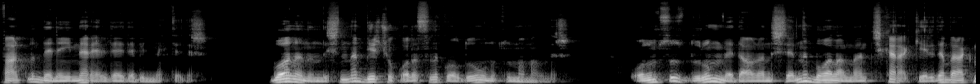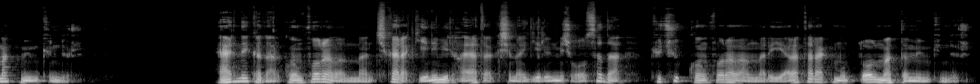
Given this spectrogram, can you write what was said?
farklı deneyimler elde edebilmektedir. Bu alanın dışında birçok olasılık olduğu unutulmamalıdır. Olumsuz durum ve davranışlarını bu alandan çıkarak geride bırakmak mümkündür. Her ne kadar konfor alanından çıkarak yeni bir hayat akışına girilmiş olsa da küçük konfor alanları yaratarak mutlu olmak da mümkündür.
